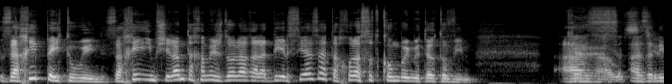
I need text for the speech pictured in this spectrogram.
זה הכי pay to win זה הכי אם שילמת 5 דולר על ה-DLC הזה אתה יכול לעשות קומבוים יותר טובים. אז, How אז אני.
